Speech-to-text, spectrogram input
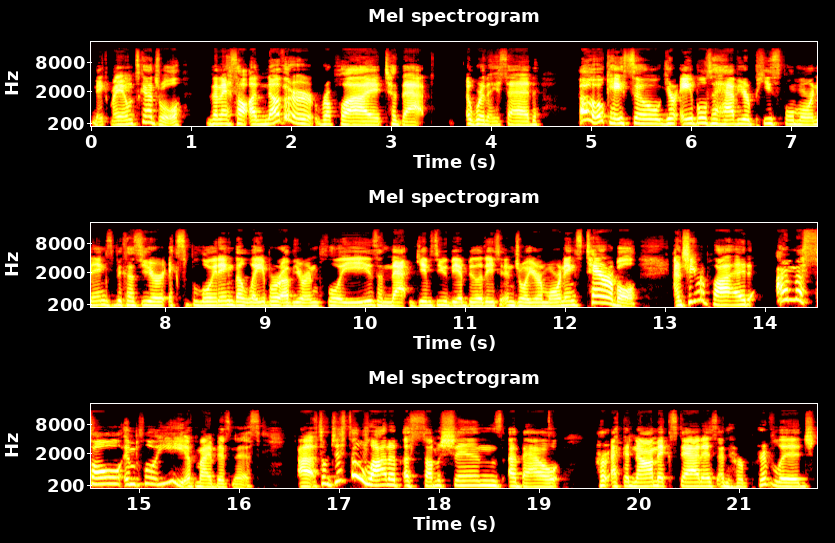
make my own schedule." Then I saw another reply to that where they said, oh, okay, so you're able to have your peaceful mornings because you're exploiting the labor of your employees and that gives you the ability to enjoy your mornings. Terrible. And she replied, I'm the sole employee of my business. Uh, so just a lot of assumptions about her economic status and her privilege,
